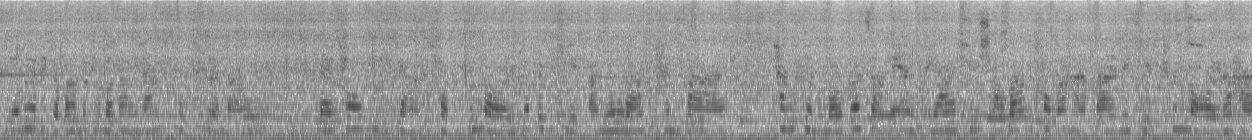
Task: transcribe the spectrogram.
เพื่อไม่ให้ไปกับบานประตูระบายน้ำของเขื่อนเรา และข้อดีอีกอย่างของทุ่งลอยก็เป็นเขตอนุรักษ์พันธุ์ปลาทางเขื่อนของเราก็จะไม่อนุญาตให้ชาวบ้านเข้ามาหาปลาในเขตทุ่งลอยนะคะ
